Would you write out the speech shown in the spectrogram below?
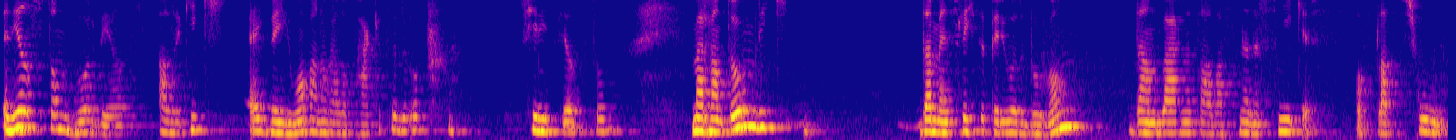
Een heel stom voorbeeld. Als ik... Ik, ik ben gewoon van nogal op hakken te lopen. Misschien iets heel stom. Maar van het ogenblik dat mijn slechte periode begon, dan waren het al wat sneller sneakers of platte schoenen.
